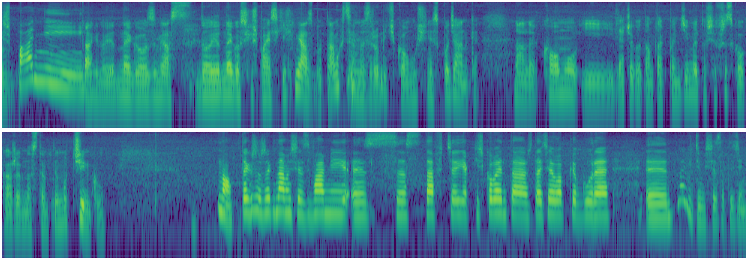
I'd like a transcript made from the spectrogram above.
Hiszpanii. Tak, do jednego z miast, do jednego z hiszpańskich miast, bo tam chcemy zrobić komuś niespodziankę. No ale komu i dlaczego tam tak pędzimy, to się wszystko okaże w następnym odcinku. No, także żegnamy się z Wami. Y, Zostawcie jakiś komentarz, dajcie łapkę w górę. Y, No i widzimy się za tydzień.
